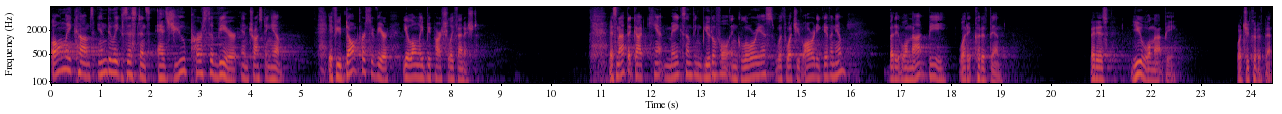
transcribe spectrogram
only comes into existence as you persevere in trusting Him. If you don't persevere, you'll only be partially finished. It's not that God can't make something beautiful and glorious with what you've already given him, but it will not be what it could have been. That is, you will not be what you could have been.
